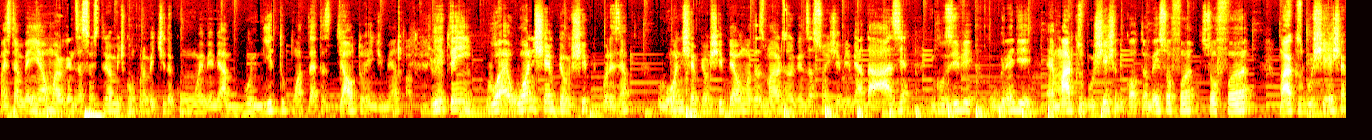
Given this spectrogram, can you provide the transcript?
mas também é uma organização extremamente comprometida com um MMA bonito, com atletas de alto rendimento. Alto rendimento. E tem o One Championship, por exemplo. O One Championship é uma das maiores organizações de MMA da Ásia. Inclusive, o grande é, Marcos Bochecha, do qual também sou fã, sou fã. Marcos Bochecha,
